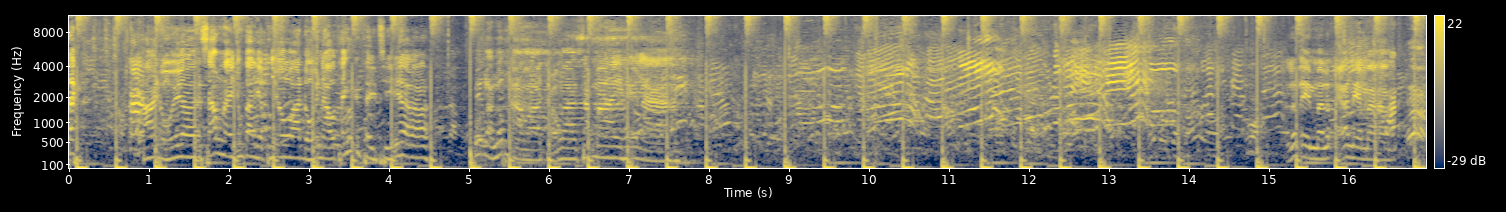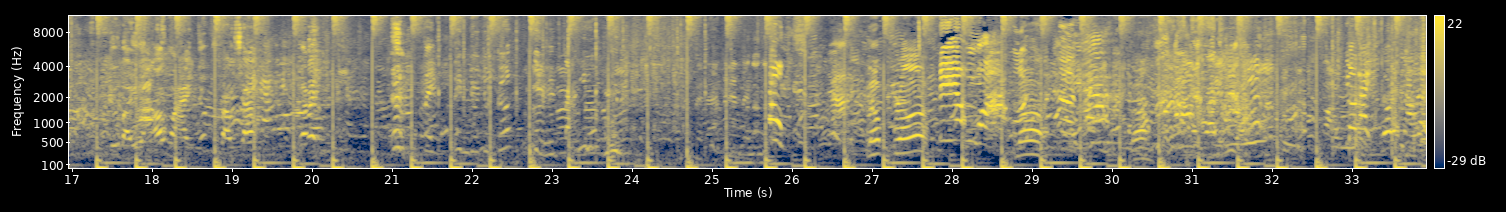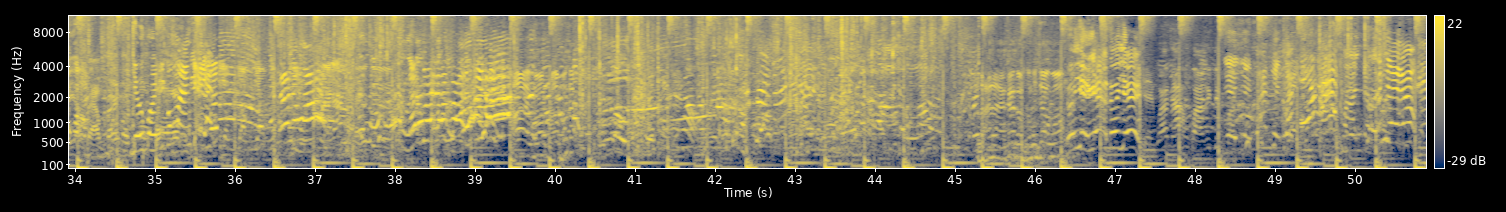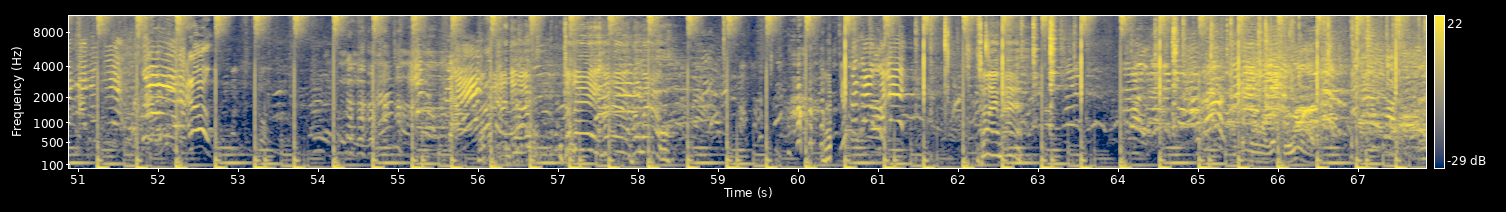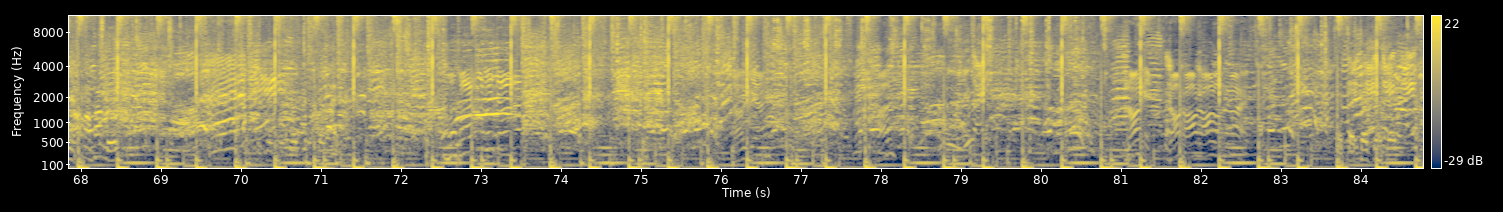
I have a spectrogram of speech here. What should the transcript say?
sách hai đội ờ, sáng nay chúng ta gặp nhau ờ, đội nào thắng thì chỉ ờ, biết là lúc nào chọn sáng mai hay là lớp em lớp trẻ anh em dự bị ở ngoài trước vào sân tìm vô chung cướp gì bắn lớp pro. bàn cái chừng về về khác gì quá tchau, tchau.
